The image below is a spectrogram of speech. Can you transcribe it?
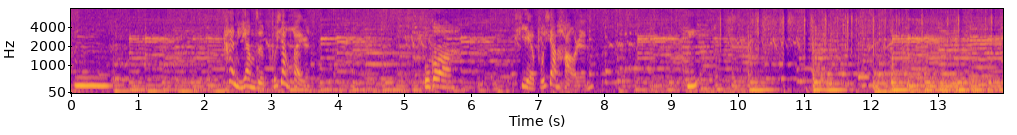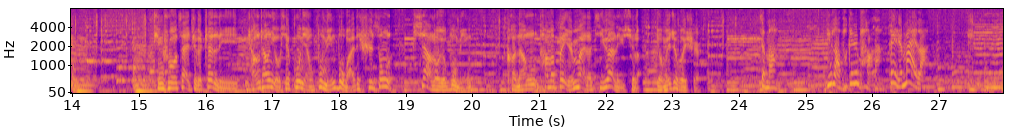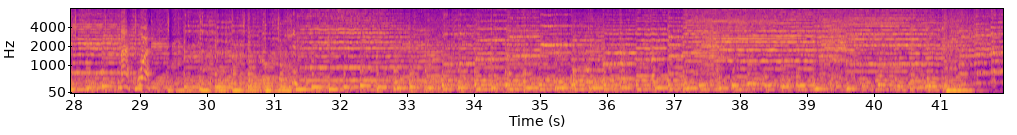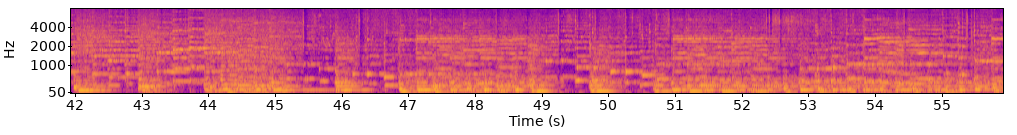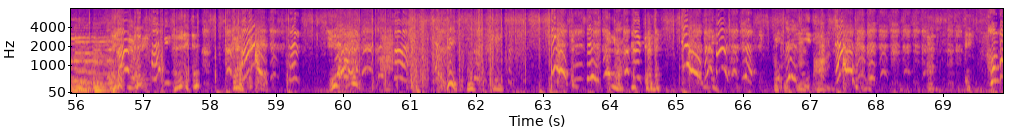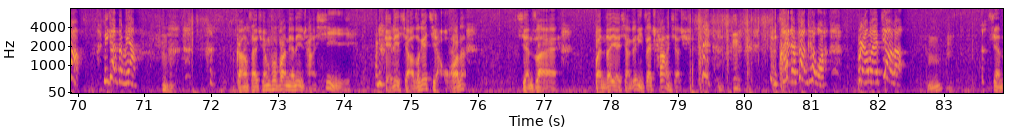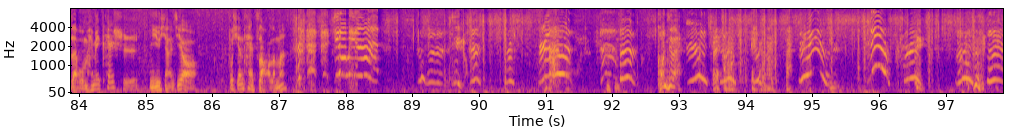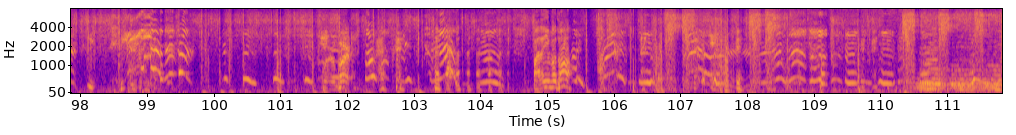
嗯。看你样子不像坏人，不过也不像好人。嗯。听说在这个镇里，常常有些姑娘不明不白的失踪了，下落又不明，可能她们被人卖到妓院里去了，有没这回事？怎么，你老婆跟人跑了，被人卖了？哎，喂！才全福饭店那场戏，给那小子给搅和了。现在，本大爷想跟你再唱下去。你快点放开我，不然我要叫了。嗯，现在我们还没开始，你就想叫，不嫌太早了吗？救命啊！捆起来！快点，把他衣服脱了。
